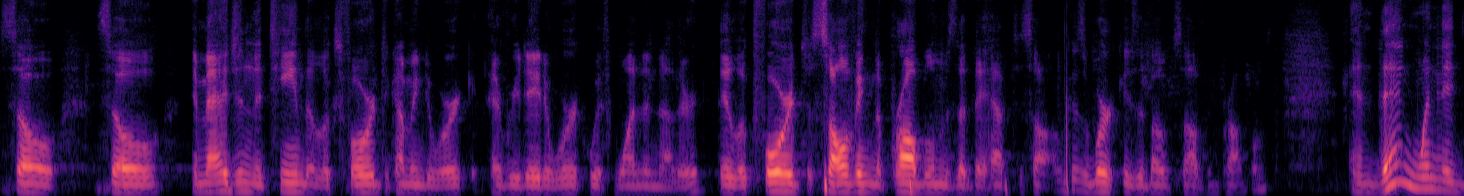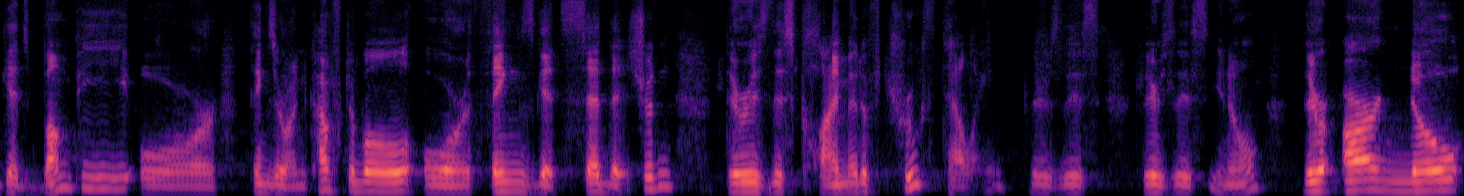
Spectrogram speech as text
So, so Imagine the team that looks forward to coming to work every day to work with one another. They look forward to solving the problems that they have to solve because work is about solving problems. And then when it gets bumpy or things are uncomfortable or things get said that shouldn't, there is this climate of truth telling. There's this, there's this, you know, there are no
